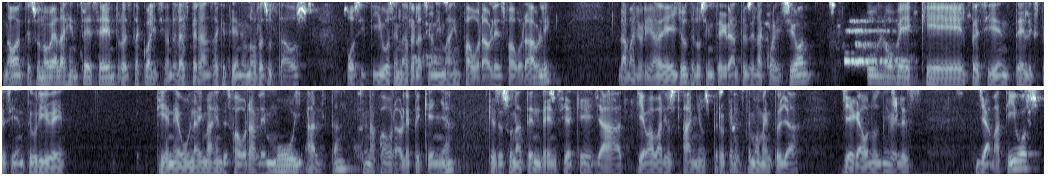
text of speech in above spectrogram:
¿no? Entonces uno ve a la gente de centro, esta coalición de la esperanza que tiene unos resultados positivos en la relación imagen favorable-desfavorable, la mayoría de ellos, de los integrantes de la coalición. Uno ve que el presidente, el expresidente Uribe, tiene una imagen desfavorable muy alta, una favorable pequeña, que eso es una tendencia que ya lleva varios años, pero que en este momento ya llega a unos niveles llamativos.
